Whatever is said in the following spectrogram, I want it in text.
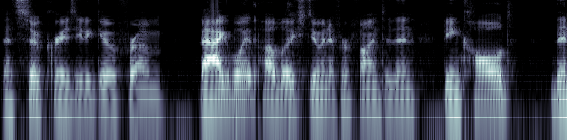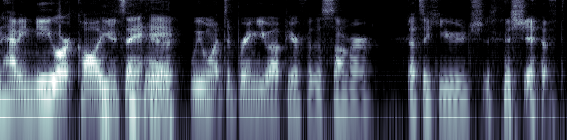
That's so crazy to go from bag boy at Publix doing it for fun to then being called, then having New York call you and say, "Hey, Yeah. we want to bring you up here for the summer." That's a huge shift.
